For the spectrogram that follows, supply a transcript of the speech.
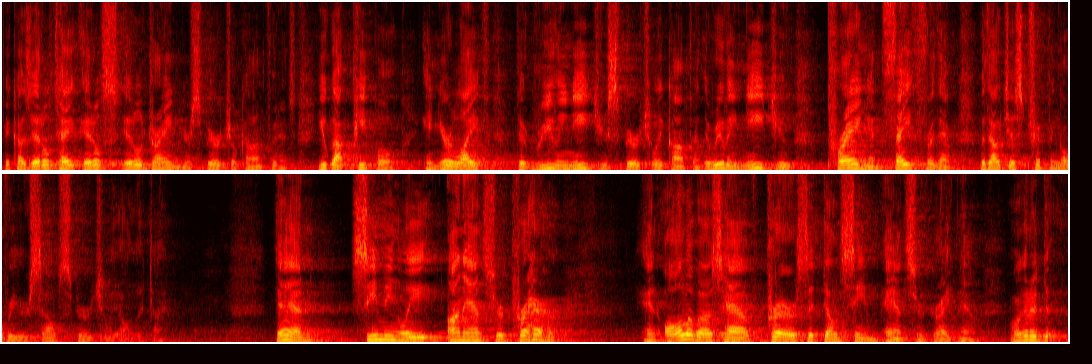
because it'll take it'll it'll drain your spiritual confidence. You've got people in your life that really need you spiritually confident. They really need you praying in faith for them without just tripping over yourself spiritually all the time. Then seemingly unanswered prayer. And all of us have prayers that don't seem answered right now. We're going to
